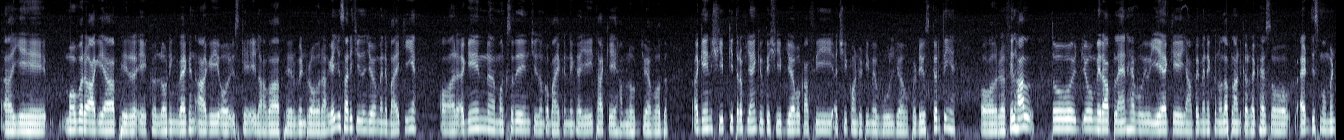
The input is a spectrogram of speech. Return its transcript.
ये मोवर आ गया, फिर एक लोडिंग वैगन आ गई और इसके अलावा फिर विंड रोवर आ गया। ये सारी चीज़ें जो है मैंने बाय की हैं और अगेन मकसद इन चीज़ों को बाय करने का यही था कि हम लोग जो है वो अब अगेन शीप की तरफ़ जाएँ, क्योंकि शीप जो है वो काफ़ी अच्छी क्वांटिटी में वूल जो है वो प्रोड्यूस करती हैं। और फ़िलहाल तो जो मेरा प्लान है वो ये है कि यहाँ पे मैंने कनोला प्लांट कर रखा है सो एट दिस मोमेंट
